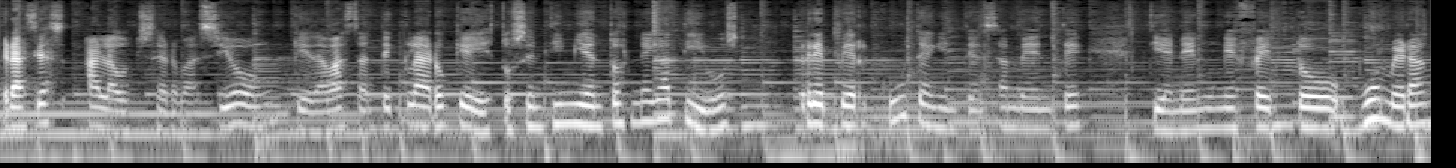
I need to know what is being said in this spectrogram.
Gracias a la observación queda bastante claro que estos sentimientos negativos repercuten intensamente, tienen un efecto boomerang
